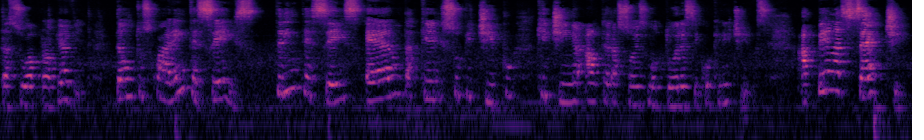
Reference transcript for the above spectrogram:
da sua própria vida. Então, dos 46, 36 eram daquele subtipo que tinha alterações motoras e cognitivas. Apenas 7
